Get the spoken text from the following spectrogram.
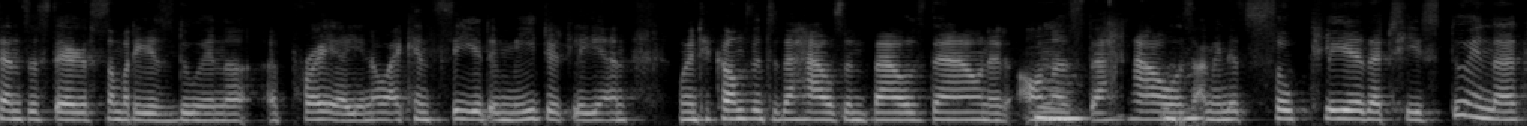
sense is there if somebody is doing a, a, prayer you know i can see it immediately and when she comes into the house and bows down and honors mm-hmm. the house mm-hmm. i mean it's so clear that she's doing that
